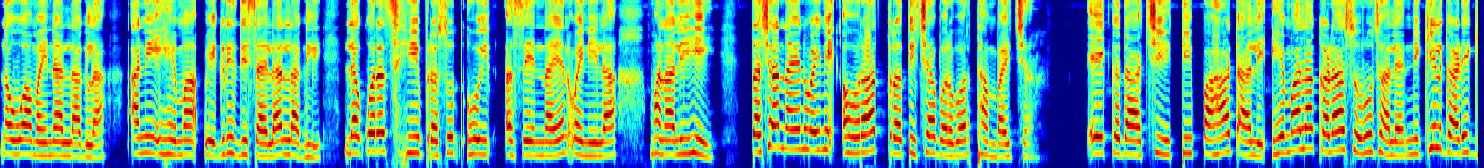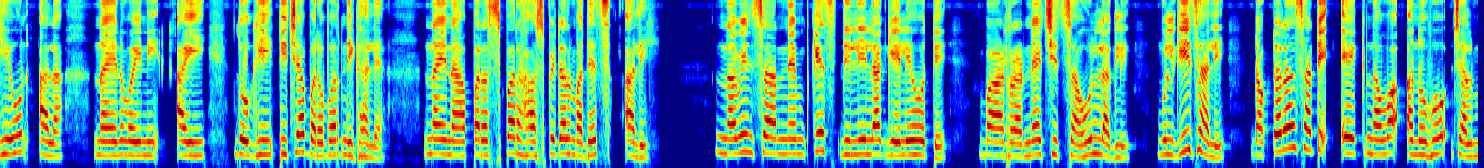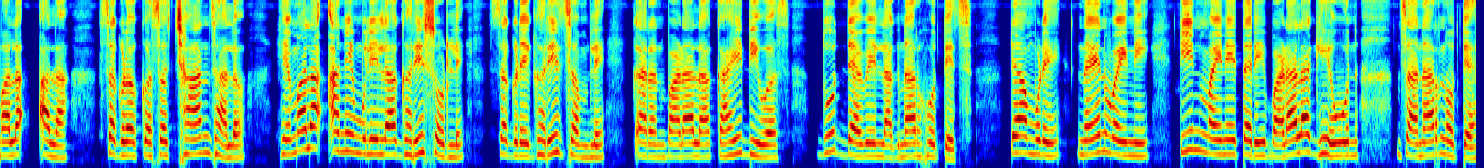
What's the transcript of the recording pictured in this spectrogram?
नववा महिना लागला आणि हेमा वेगळीच दिसायला लागली. लवकरच ही प्रसूत होईल असे नयन वहिनीला म्हणालीही. तशा नयन वहिनी अहोरात्र तिच्याबरोबर थांबायच्या. एकदाची ती पहाट आली. हेमाला कडा सुरू झाल्या. निखिल गाडी घेऊन आला. नयनवहिनी आई दोघी तिच्याबरोबर निघाल्या. नयना परस्पर हॉस्पिटलमध्येच आली. नवीन सर नेमकेच दिल्लीला गेले होते. बाळ रडण्याची चाहूल लागली. मुलगी झाली. डॉक्टरांसाठी एक नवा अनुभव जन्माला आला. सगळं कसं छान झालं. हेमाला आणि मुलीला घरी सोडले. सगळे घरी जमले कारण बाळाला काही दिवस दूध द्यावे लागणार होतेच. त्यामुळे नयनवहिनी तीन महिने तरी बाळाला घेऊन जाणार नव्हत्या.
